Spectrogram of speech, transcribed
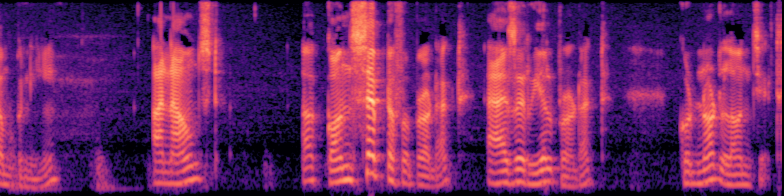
company announced a concept of a product as a real product could not launch it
